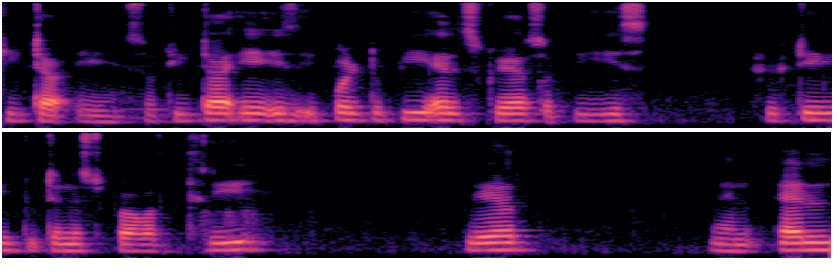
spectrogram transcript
theta a. So theta a is equal to pl square. So p is 50 into 10 to the power 3 clear and l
